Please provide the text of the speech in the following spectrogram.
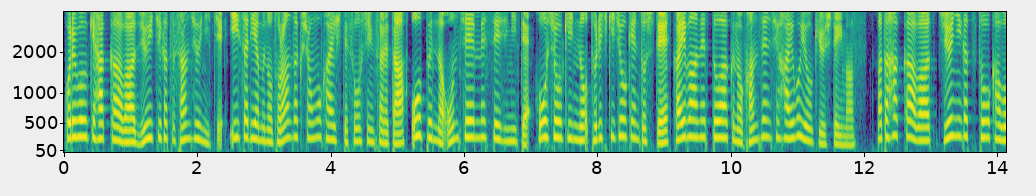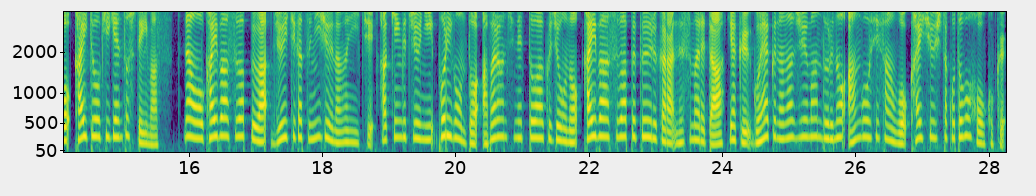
これを受けハッカーは11月30日、イーサリアムのトランザクションを介して送信されたオープンなオンチェーンメッセージにて、報奨金の取引条件として、カイバーネットワークの完全支配を要求しています。またハッカーは12月10日を回答期限としています。なお、カイバースワップは11月27日、ハッキング中にポリゴンとアバランチネットワーク上のカイバースワッププールから盗まれた約570万ドルの暗号資産を回収したことを報告。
